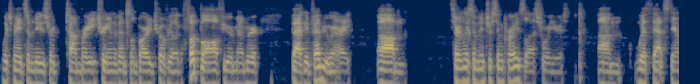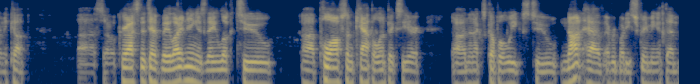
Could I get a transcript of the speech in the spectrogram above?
which made some news for Tom Brady treating the Vince Lombardi Trophy like a football, if you remember, back in February. Um, certainly some interesting parades the last four years um, with that Stanley Cup. Uh, so congrats to the Tampa Bay Lightning as they look to uh, pull off some cap Olympics here uh, in the next couple of weeks to not have everybody screaming at them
